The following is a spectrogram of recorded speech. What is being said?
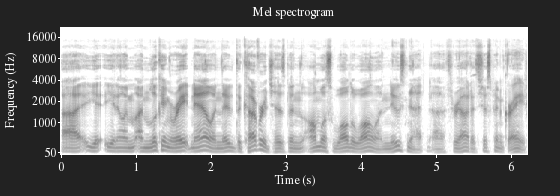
uh, you, you, know, I'm, I'm looking right now, and the, the coverage has been almost wall to wall on Newsnet uh, throughout. It's just been great.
